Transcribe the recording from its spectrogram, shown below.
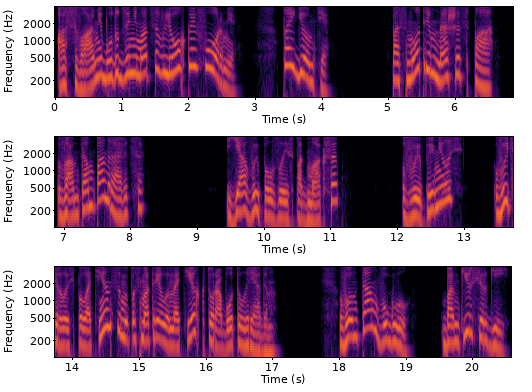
а с вами будут заниматься в легкой форме. Пойдемте, посмотрим наше спа, вам там понравится». Я выползла из-под Макса, выпрямилась вытерлась полотенцем и посмотрела на тех, кто работал рядом. Вон там, в углу, банкир Сергей.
